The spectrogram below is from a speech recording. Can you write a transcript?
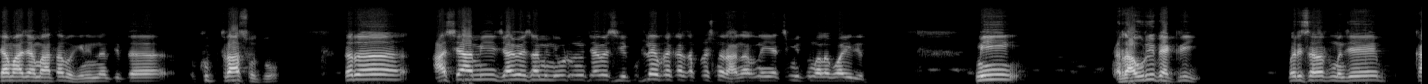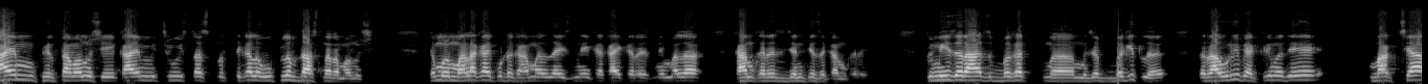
त्या माझ्या माता भगिनींना तिथं खूप त्रास होतो. तर असे आम्ही ज्यावेळेस आम्ही निवडून येऊ त्यावेळेस हे कुठल्याही प्रकारचा प्रश्न राहणार नाही याची मी तुम्हाला ग्वाही देतो. मी राहुरी फॅक्टरी परिसरात म्हणजे कायम फिरता माणूस आहे कायम मी चोवीस तास प्रत्येकाला उपलब्ध असणारा माणूस आहे. त्यामुळे मला काय कुठं कामाला जायचं नाही का काय करायचं नाही मला काम करायचं जनतेचं काम करायचं तुम्ही जर आज बघत म्हणजे बघितलं तर राऊरी फॅक्टरीमध्ये मागच्या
